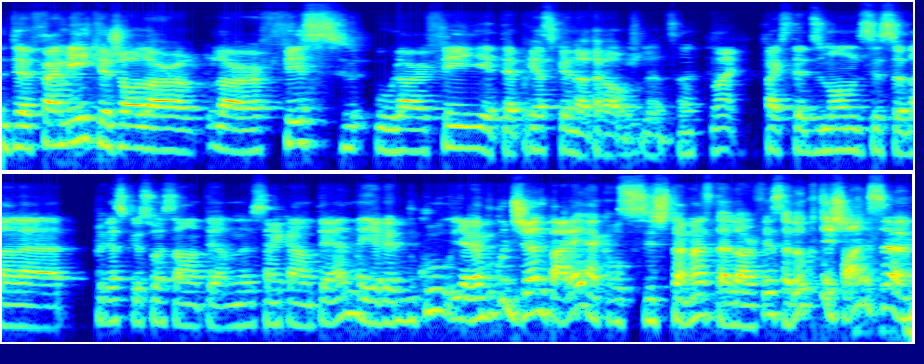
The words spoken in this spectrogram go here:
de familles que genre leur, leur fils ou leur fille était presque notre âge. Là, ouais. Fait que c'était du monde, c'est ça, dans la presque soixantaine, cinquantaine, mais il y avait beaucoup, il y avait beaucoup de jeunes pareils à cause justement c'était leur fils. Ça doit coûter cher, ça.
